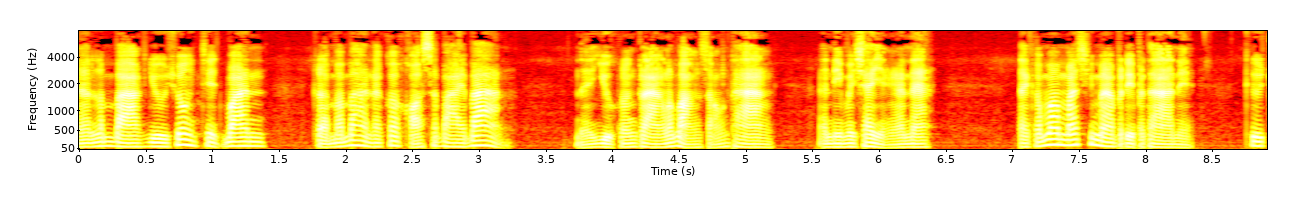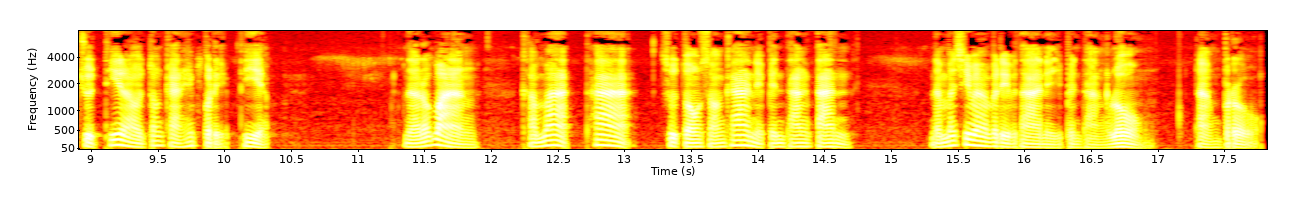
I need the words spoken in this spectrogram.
นะลำบากอยู่ช่วง 7 วัน กลับมาบ้านแล้วก็ขอสบายบ้างนะอยู่กลางๆ ระหว่าง 2 ทาง อันนี้ไม่ใช่อย่างนั้นนะ แต่คำว่ามัชชิมาปฏิปทาเนี่ยคือจุดที่เราต้องการให้เปรียบเทียบนะระหว่างคำว่าถ้าสุดตรงสองข้างเนี่ยเป็นทางตันนะมัชชิมาปฏิปทาเนี่ยจะเป็นทางโล่งทางโปร่ง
